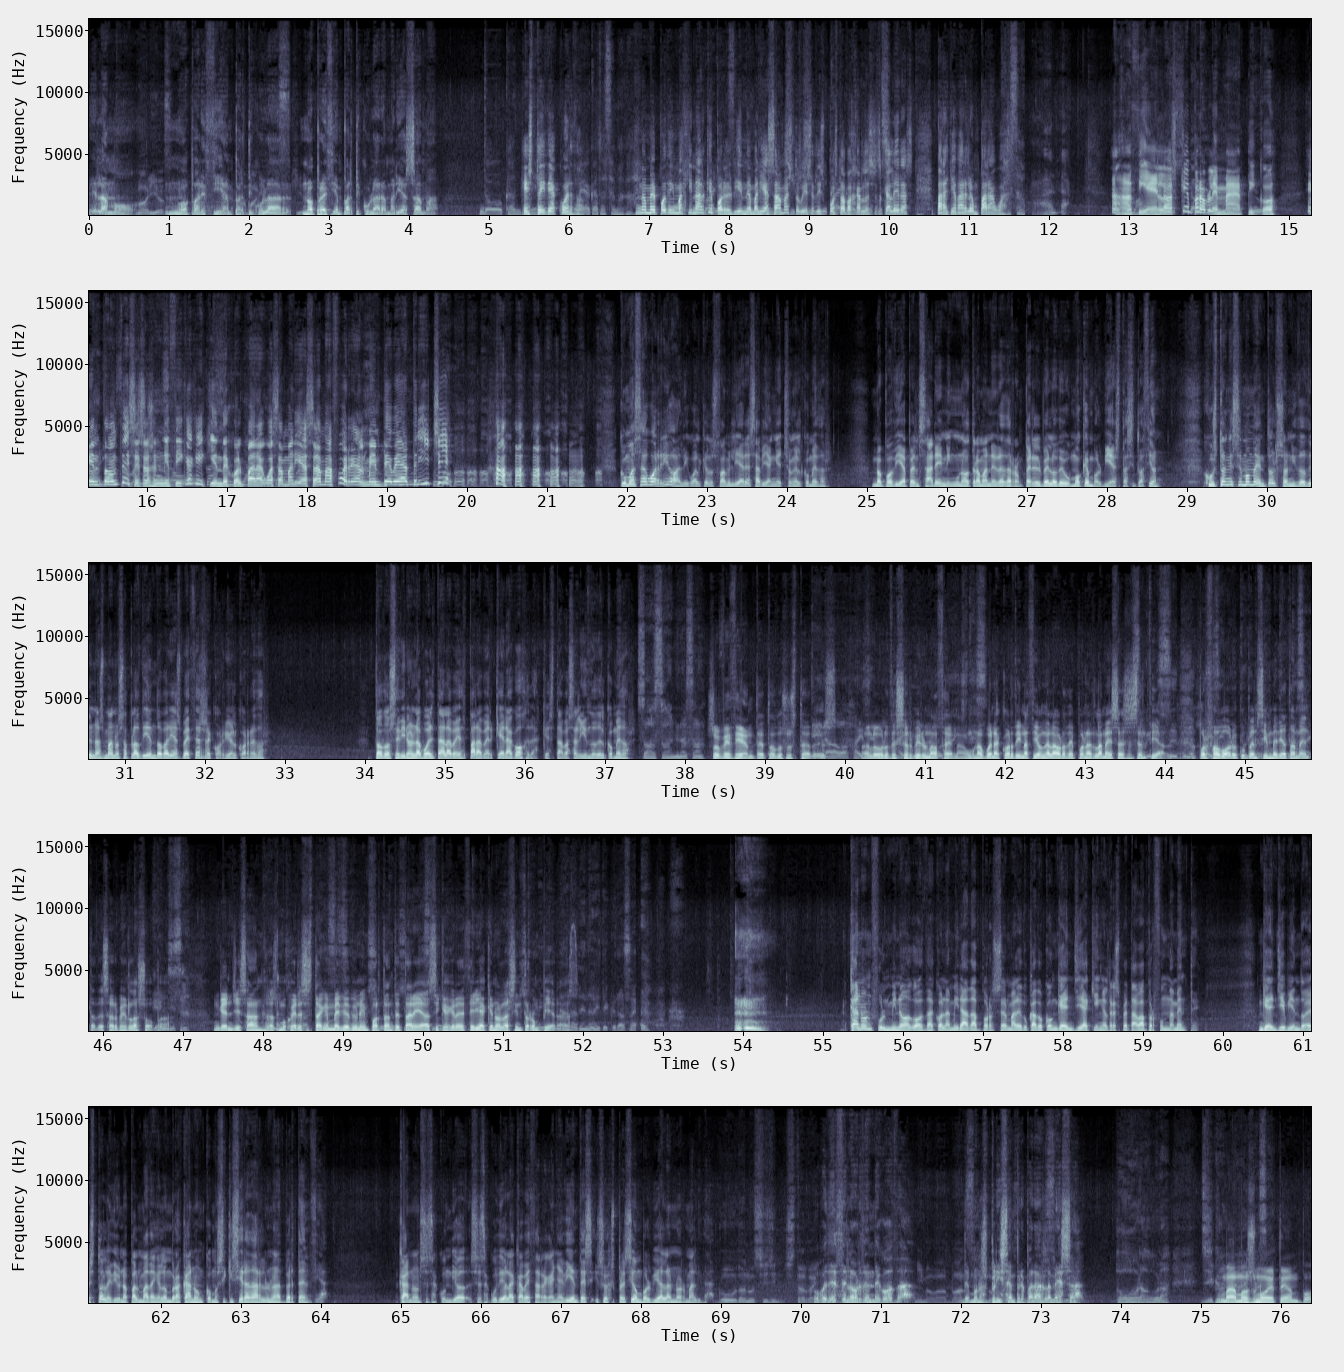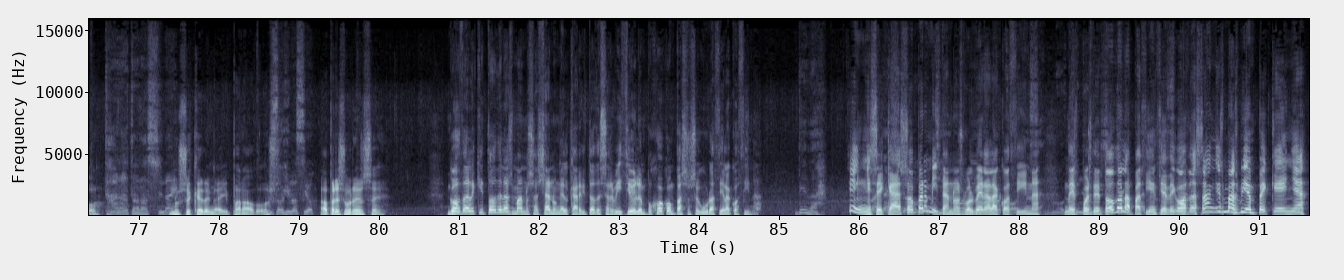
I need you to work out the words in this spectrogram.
El amo no aparecía en particular, no aprecia en particular a María Sama. Estoy de acuerdo. No me puedo imaginar que por el bien de María Sama estuviese dispuesto a bajar las escaleras para llevarle un paraguas. Ah, cielos, qué problemático. Entonces, ¿eso significa que quien dejó el paraguas a María Sama fue realmente Beatrice? Kumasawa rió, al igual que los familiares habían hecho en el comedor. No podía pensar en ninguna otra manera de romper el velo de humo que envolvía esta situación. Justo en ese momento, el sonido de unas manos aplaudiendo varias veces recorrió el corredor. Todos se dieron la vuelta a la vez para ver que era Gogda, que estaba saliendo del comedor. Suficiente, todos ustedes. A la hora de servir una cena, una buena coordinación a la hora de poner la mesa es esencial. Por favor, ocúpense inmediatamente de servir la sopa. Genji-san, las mujeres están en medio de una importante tarea, así que agradecería que no las interrumpieras. Kanon fulminó a Gogda con la mirada por ser maleducado con Genji, a quien él respetaba profundamente. Genji, viendo esto, le dio una palmada en el hombro a Canon como si quisiera darle una advertencia. Canon se sacudió, se sacudió la cabeza a regañadientes y su expresión volvió a la normalidad. Obedece la orden de Goda. Démonos prisa en preparar la mesa. Vamos, no hay tiempo. No se queden ahí parados. Apresúrense. Goda le quitó de las manos a Shannon el carrito de servicio y lo empujó con paso seguro hacia la cocina. En ese caso, permítanos volver a la cocina. Después de todo, la paciencia de Goda-san es más bien pequeña.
